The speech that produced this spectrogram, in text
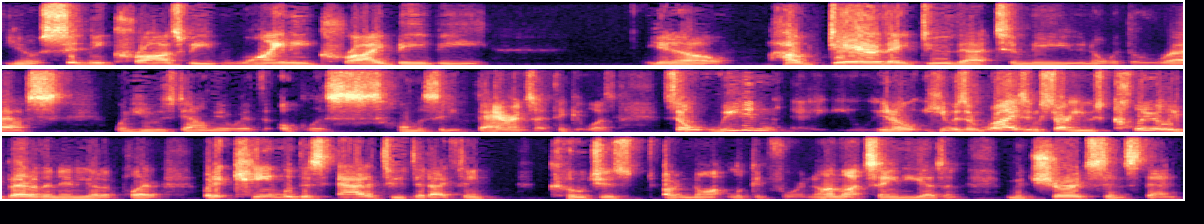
you know, Sidney Crosby, whiny crybaby, you know, how dare they do that to me, you know, with the refs when he was down there with Oklahoma City Barons, I think it was. So we didn't, you know, he was a rising star. He was clearly better than any other player, but it came with this attitude that I think coaches are not looking for. Now, I'm not saying he hasn't matured since then,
